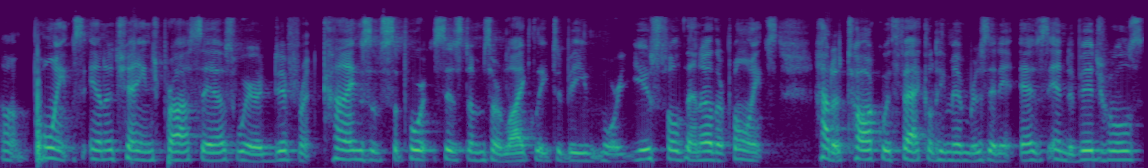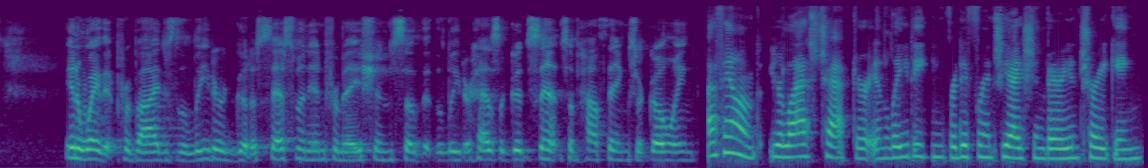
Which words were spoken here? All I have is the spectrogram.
um, points in a change process where different kinds of support systems are likely to be more useful than other points, how to talk with faculty members as individuals in a way that provides the leader good assessment information so that the leader has a good sense of how things are going. I found your last chapter in Leading for Differentiation very intriguing.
